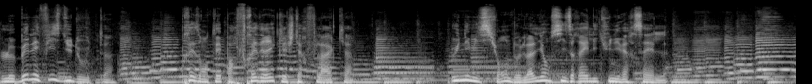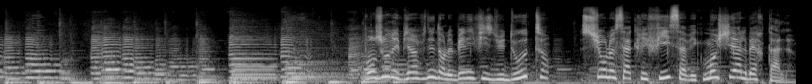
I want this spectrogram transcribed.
Le bénéfice du doute, présenté par Frédéric Lechterflack, une émission de l'Alliance israélite universelle. Bonjour et bienvenue dans le bénéfice du doute sur le sacrifice avec Moshe Albertal.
